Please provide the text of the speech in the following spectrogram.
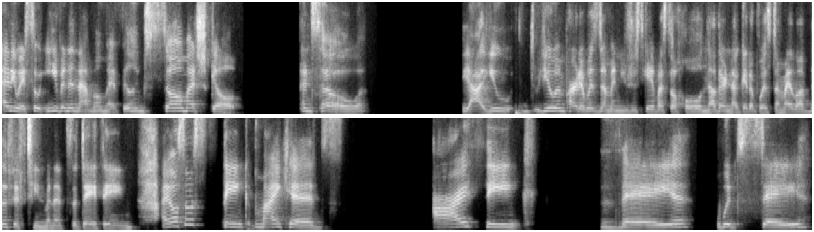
anyway, so even in that moment, feeling so much guilt. And so yeah, you you imparted wisdom and you just gave us a whole another nugget of wisdom. I love the 15 minutes a day thing. I also think my kids, I think they would say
